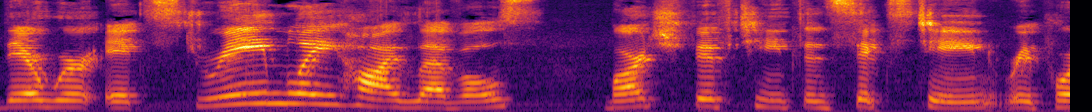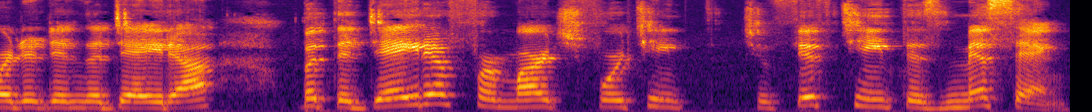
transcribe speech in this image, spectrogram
there were extremely high levels, March 15th and 16th, reported in the data, but the data for March 14th to 15th is missing.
